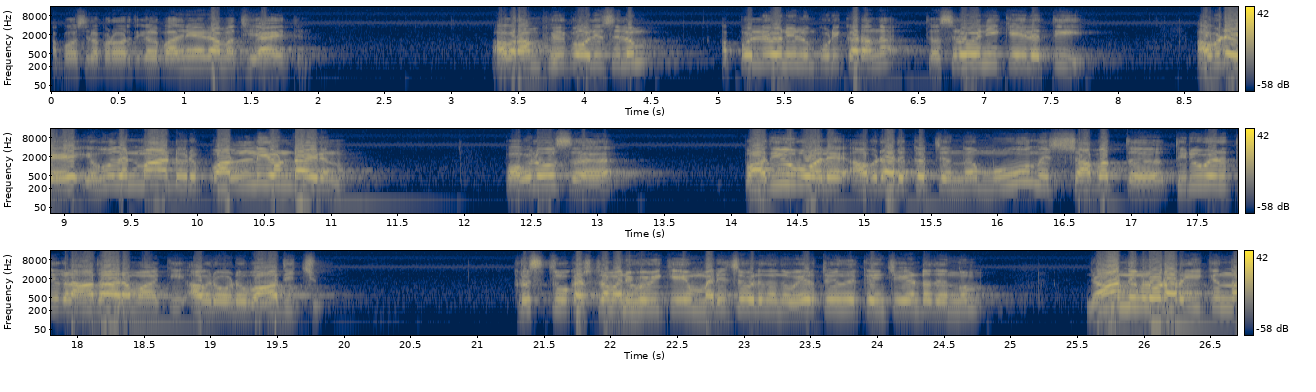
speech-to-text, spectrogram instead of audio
അപ്പോസ്തല പ്രവർത്തികൾ പതിനേഴാം അധ്യായത്തിൽ. അവർ അംഫിപോലിസിലും അപ്പൊല്യോനിലും കൂടി കടന്ന് തെസ്ലോനിക്കയിലെത്തി. അവിടെ യഹൂദന്മാരുടെ ഒരു പള്ളി ഉണ്ടായിരുന്നു. പൗലോസ് പതിവ് പോലെ അവരുടെ അടുക്ക ചെന്ന് മൂന്ന് ശബത്ത് തിരുവഴുത്തുകൾ ആധാരമാക്കി അവരോട് വാദിച്ചു. ക്രിസ്തു കഷ്ടം അനുഭവിക്കുകയും മരിച്ചവരിൽ നിന്ന് ഉയർത്തെഴുന്നേൽക്കുകയും ചെയ്യേണ്ടതെന്നും ഞാൻ നിങ്ങളോട് അറിയിക്കുന്ന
